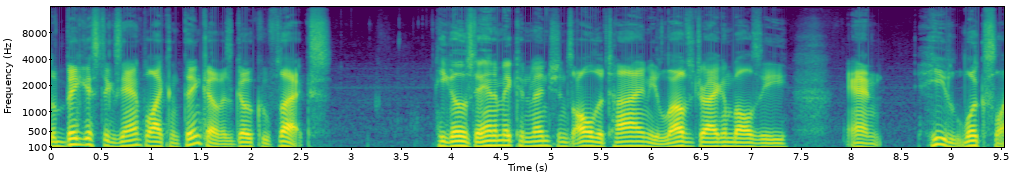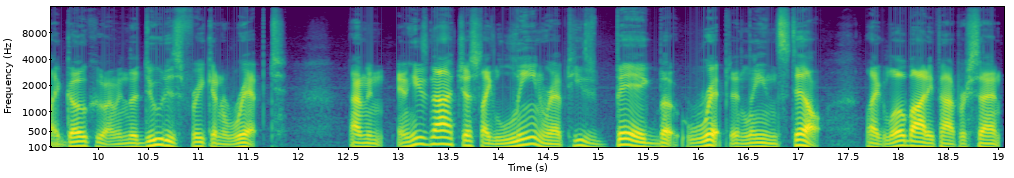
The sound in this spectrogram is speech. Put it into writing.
the biggest example i can think of is goku flex. He goes to anime conventions all the time. He loves dragon ball z and he looks like goku. I mean the dude is freaking ripped I mean, and he's not just like lean ripped, he's big but ripped and lean still. Like low body fat percent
